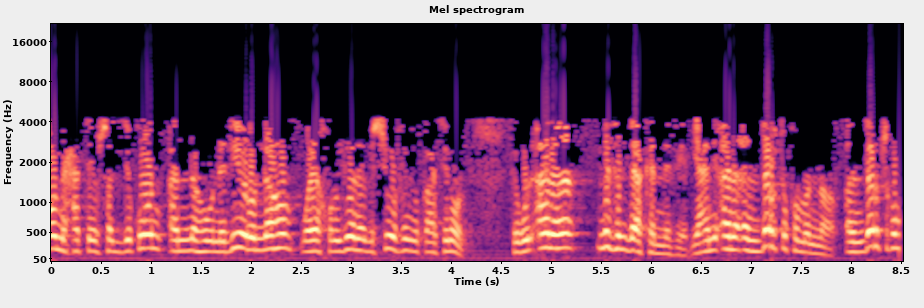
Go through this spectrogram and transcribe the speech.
قومه حتى يصدقون أنه نذير لهم ويخرجون بالسيوف يقاتلون. فيقول أنا مثل ذاك النذير يعني أنا أنذرتكم النار أنذرتكم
